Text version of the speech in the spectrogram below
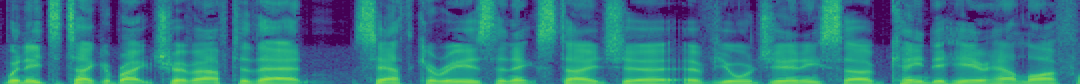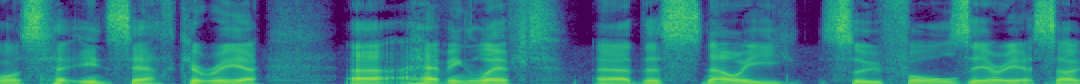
we need to take a break, Trevor. After that, South Korea is the next stage uh, of your journey. So I'm keen to hear how life was in South Korea, uh, having left uh, the snowy Sioux Falls area. So.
